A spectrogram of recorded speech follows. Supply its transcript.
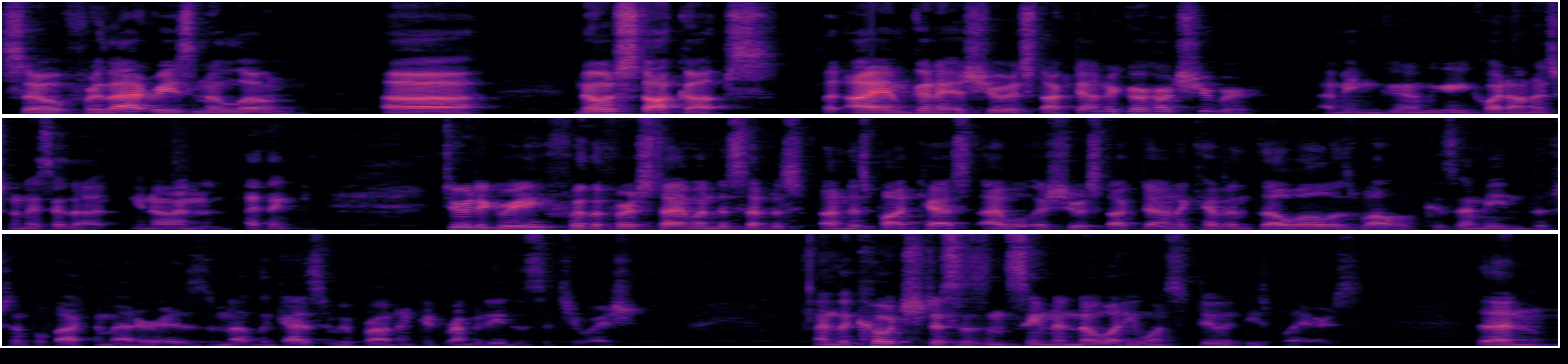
So for that reason alone, uh, no stock ups. But I am going to issue a stock down to Gerhard Struber. I mean, I'm going to be quite honest when I say that. You know, and I think to a degree, for the first time on this episode, on this podcast, I will issue a stock down to Kevin Thelwell as well. Because I mean, the simple fact of the matter is, none of the guys that we brought in could remedy the situation, and the coach just doesn't seem to know what he wants to do with these players. Then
